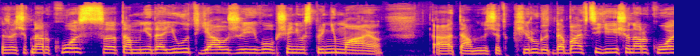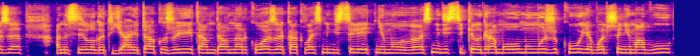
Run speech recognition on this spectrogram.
значит, наркоз э, там мне дают, я уже его вообще не воспринимаю, а, там, значит, хирург говорит, добавьте ей еще наркоза. Анестезиолог говорит, я и так уже ей там дал наркоза, как 80-летнему, 80-килограммовому мужику, я больше не могу.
